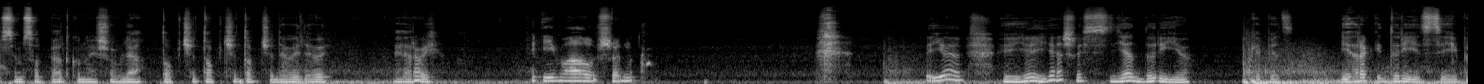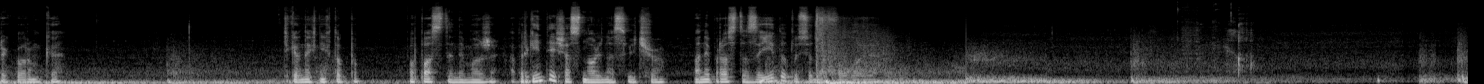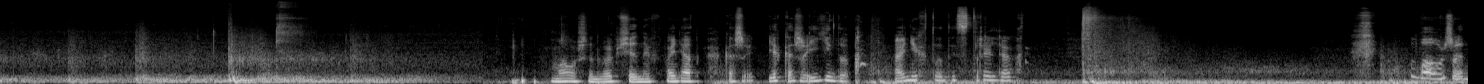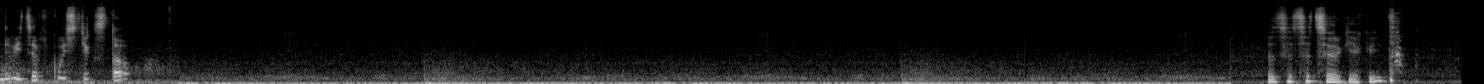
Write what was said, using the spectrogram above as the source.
705-ку знайшов, ля. Топче, топче, топче, диви, диви. Герой. І Маушен. Я, я, я щось, я дурію. Капець. Ігроки дуріють з цієї прикормки. Тільки в них ніхто попасти не може. А прикиньте, я щас ноль насвічу. Вони просто заїдуть усюди фолові. Маушен вообще не в понятках каже. Я каже, їду, а ніхто не стріляє. Маушен, дивіться, в кустик став. Це, це цирк який.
